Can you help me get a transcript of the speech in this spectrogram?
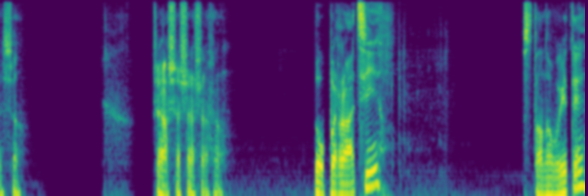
все. Ща, ща, ща, ща, ща. До операції. Встановити.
